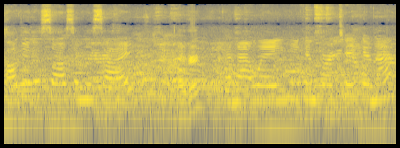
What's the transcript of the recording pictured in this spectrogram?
I'll do the sauce on the side, Okay. and that way he can partake in that.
